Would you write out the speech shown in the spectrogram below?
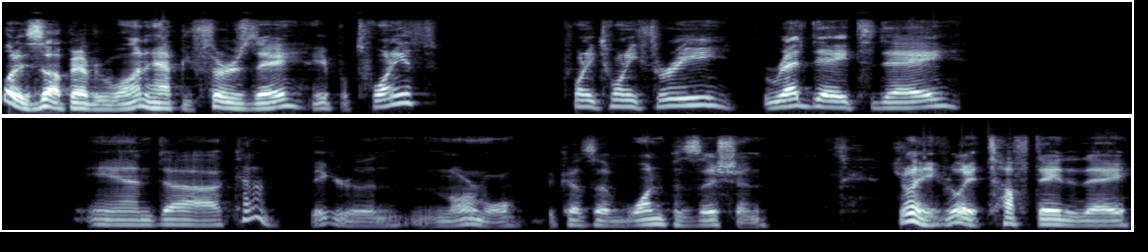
What is up, everyone? Happy Thursday, April 20th, 2023. Red day today, and uh, kind of bigger than normal because of one position. It's really, really a tough day today.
